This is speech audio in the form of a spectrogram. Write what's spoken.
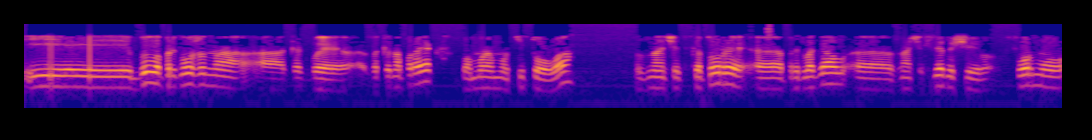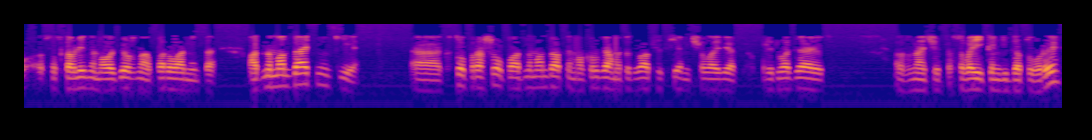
И было предложено а, как бы законопроект, по-моему, Титова, значит, который э, предлагал, э, значит, следующую форму составления молодежного парламента. Одномандатники, э, кто прошел по одномандатным округам, это 27 человек, предлагают, значит, свои кандидатуры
